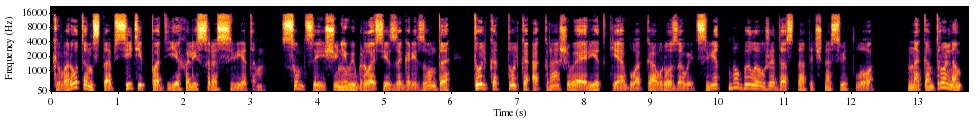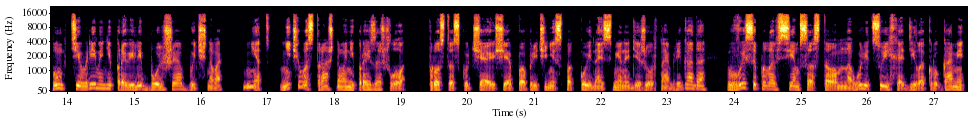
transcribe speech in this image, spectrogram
К воротам Стаб-Сити подъехали с рассветом. Солнце еще не выбралось из-за горизонта, только-только окрашивая редкие облака в розовый цвет, но было уже достаточно светло. На контрольном пункте времени провели больше обычного. Нет, ничего страшного не произошло, просто скучающая по причине спокойной смены дежурная бригада высыпала всем составом на улицу и ходила кругами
